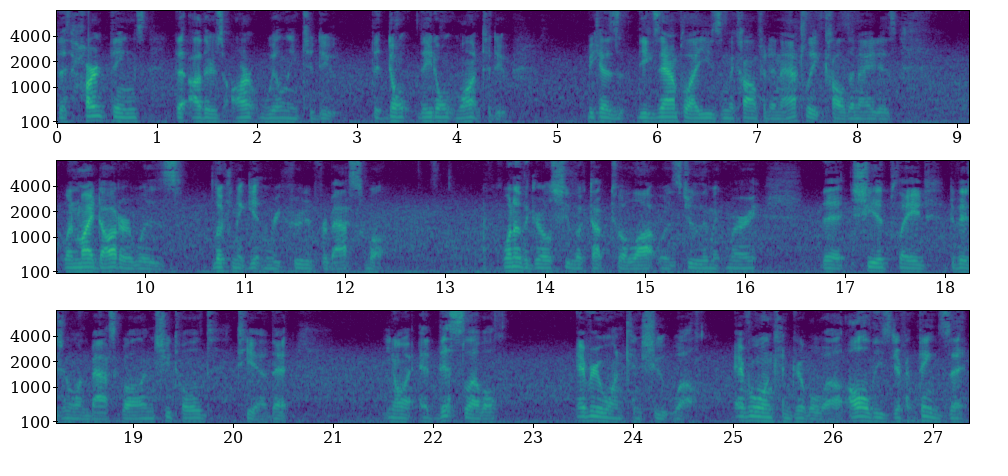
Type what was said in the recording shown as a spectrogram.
the hard things that others aren't willing to do, that don't they don't want to do because the example I use in the confident athlete call tonight is when my daughter was looking at getting recruited for basketball. One of the girls she looked up to a lot was Julie McMurray, that she had played Division One basketball, and she told Tia that, you know, at this level, everyone can shoot well, everyone can dribble well, all these different things that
